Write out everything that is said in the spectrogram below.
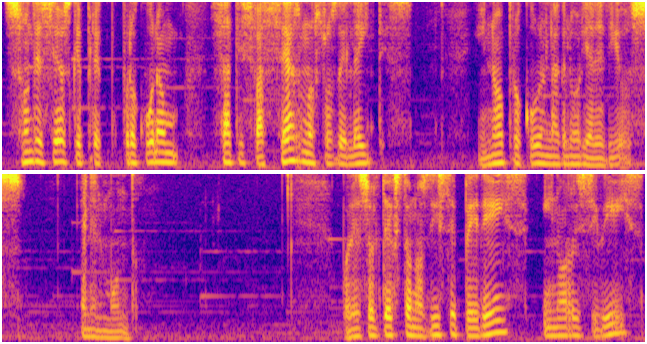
Son deseos que procuran satisfacer nuestros deleites y no procuran la gloria de Dios en el mundo. Por eso el texto nos dice, pedéis y no recibís,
